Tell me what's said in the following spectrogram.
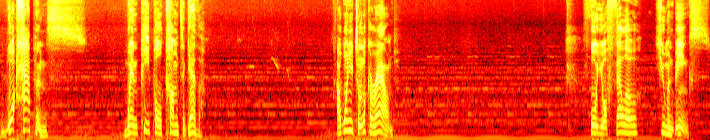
What happens when people come together? I want you to look around for your fellow human beings.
